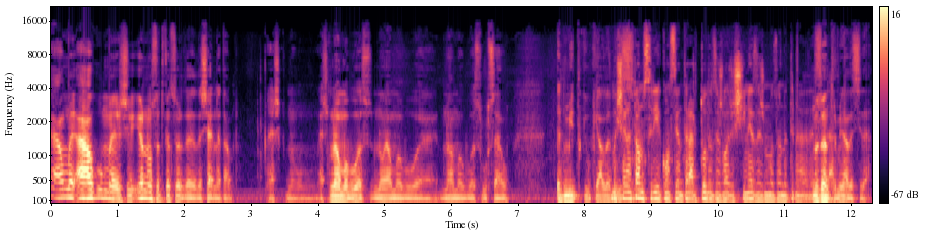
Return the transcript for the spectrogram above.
há, uma, há, algumas. Eu não sou defensor da, da Chinatown. Acho que não, acho que não é uma boa, não é uma boa, não é uma boa solução. Admito que o que ela Mas disse. Mas Chinatown seria concentrar todas as lojas chinesas numa zona determinada da numa cidade. zona determinada da cidade.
